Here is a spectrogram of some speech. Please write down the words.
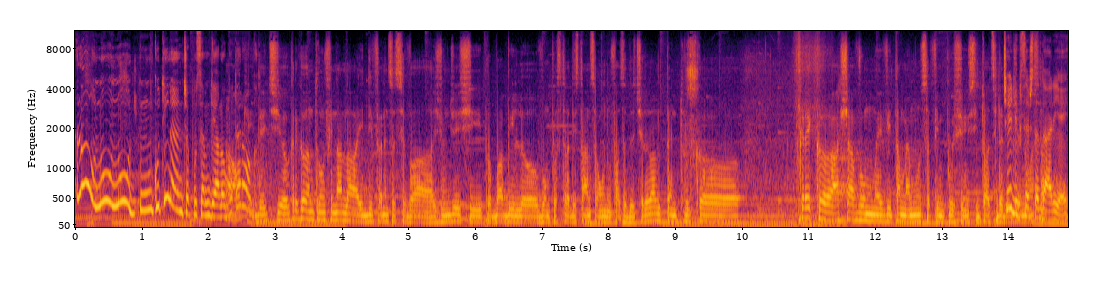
Nu, nu, nu, cu tine începusem dialogul, te Ah, ok. rog. Deci eu cred că într-un final la indiferență se va ajunge și probabil uh, vom păstra distanța unul față de celălalt pentru că cred că așa vom evita mai mult să fim puși în situațiile Ce de genul lipsește ăsta. Dariei?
